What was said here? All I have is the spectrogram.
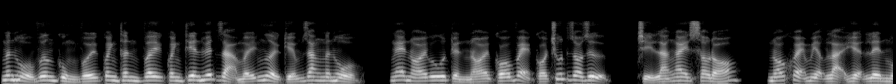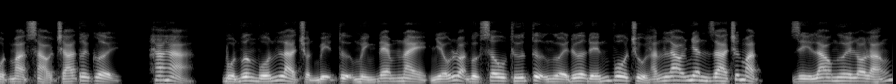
Ngân hồ Vương cùng với quanh thân vây quanh thiên huyết giả mấy người kiếm răng Ngân hồ nghe nói ưu tuyển nói có vẻ có chút do dự, chỉ là ngay sau đó, nó khỏe miệng lại hiện lên một mặt xảo trá tươi cười, ha ha, bổn vương vốn là chuẩn bị tự mình đem này nhiễu loạn vực sâu thứ tự người đưa đến vô chủ hắn lao nhân ra trước mặt, gì lao ngươi lo lắng.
